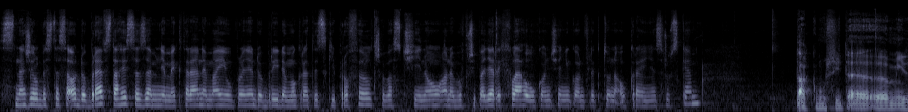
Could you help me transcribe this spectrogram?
Snažil byste se o dobré vztahy se zeměmi, které nemají úplně dobrý demokratický profil, třeba s Čínou, anebo v případě rychlého ukončení konfliktu na Ukrajině s Ruskem? Tak musíte eh, mít,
